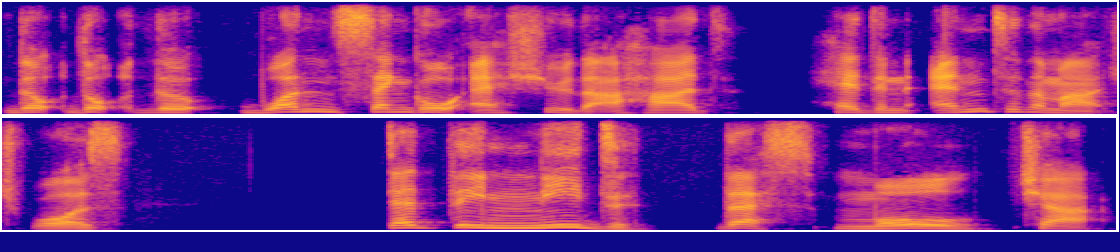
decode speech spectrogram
the the the one single issue that I had heading into the match was did they need this mole chat?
